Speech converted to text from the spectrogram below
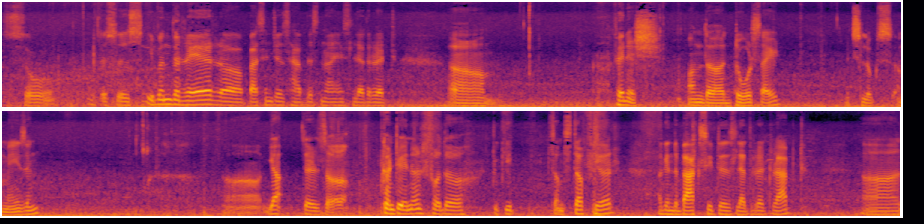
So this is even the rear uh, passengers have this nice leatherette um, finish on the door side which looks amazing. Uh, yeah there's a container for the to keep some stuff here. Again the back seat is leatherette wrapped uh,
